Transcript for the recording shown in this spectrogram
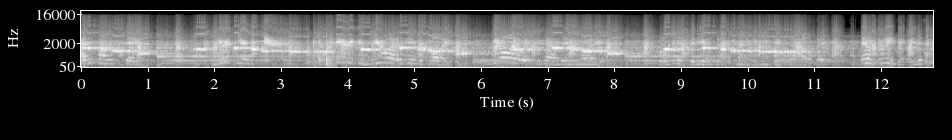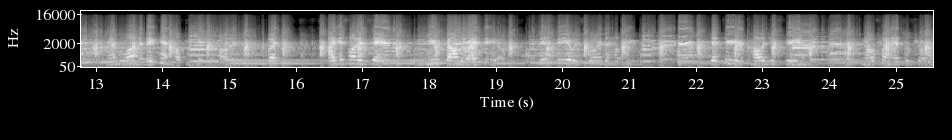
I just wanted to say, you're here because, here because you want to pay for college. You don't want to waste your time with any more of these bullshit videos that are trying to give you tips to help, but they don't do anything. They just ramble on and they can't help you pay for college. But I just wanted to say, you found the right video. This video is going to help you get through your college experience with no financial troubles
